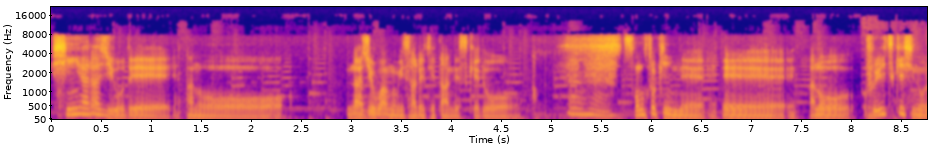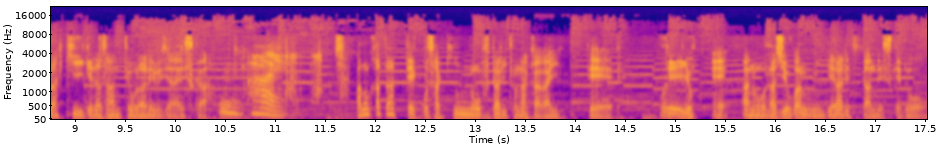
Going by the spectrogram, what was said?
深夜ラジオで、あのーラジオ番組されてたんですけど、うんうんその時にね、えーあの、振付師のラッキー池田さんっておられるじゃないですか。うんはい。あの方って小崎のお二人と仲がいいって、で、よくね、あの、ラジオ番組に出られてたんですけど、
